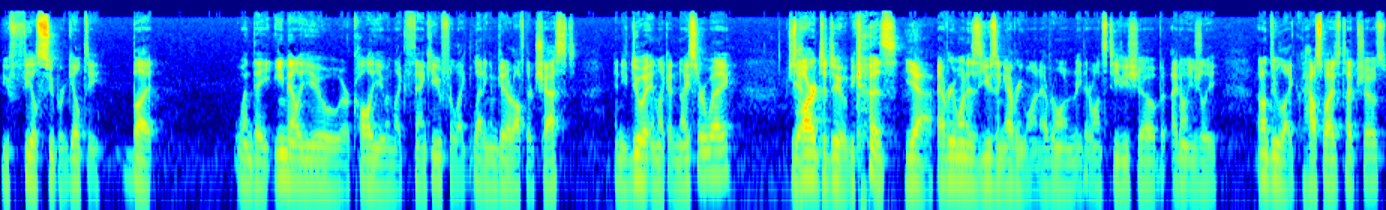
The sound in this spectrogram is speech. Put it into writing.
you feel super guilty. But when they email you or call you and like thank you for like letting them get it off their chest, and you do it in like a nicer way, which is Yeah. hard to do because yeah everyone is using everyone. Everyone either wants a TV show, but I don't usually, I don't do like housewives type shows.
